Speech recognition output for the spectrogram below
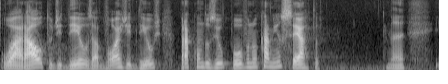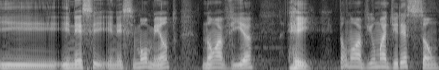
o arauto de Deus, a voz de Deus para conduzir o povo no caminho certo. Né? E, e, nesse, e nesse momento não havia rei, então não havia uma direção.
